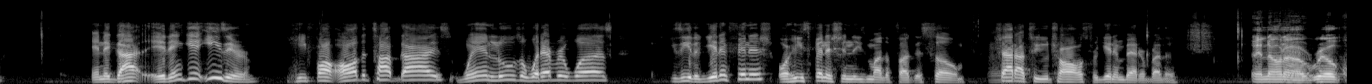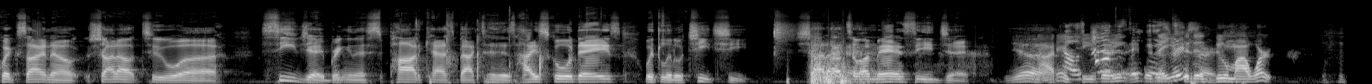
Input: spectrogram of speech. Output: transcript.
And it got, it didn't get easier. He fought all the top guys, win, lose, or whatever it was. He's either getting finished or he's finishing these motherfuckers. So, shout out to you, Charles, for getting better, brother. And on a real quick side note, shout out to uh, CJ bringing this podcast back to his high school days with little cheat sheet. Shout out to my man CJ. Yeah. Nah, I didn't No, cheat. shout They, to they, CJ. they used to just do my work.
